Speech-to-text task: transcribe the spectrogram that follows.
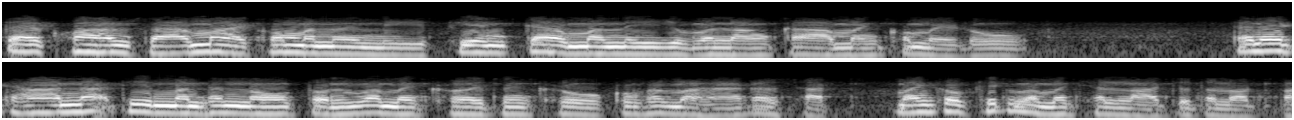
แต่ความสามารถของมันไม่มีเพียงแก้วมณีอยู่บนลังกามันก็ไม่รู้ แต่ในฐานะที่มันทนองตนว่ามันเคยเป็นครูของพระมหากษัตริย์ มันก็คิดว่ามันฉลาดอยู่ตลอดไป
